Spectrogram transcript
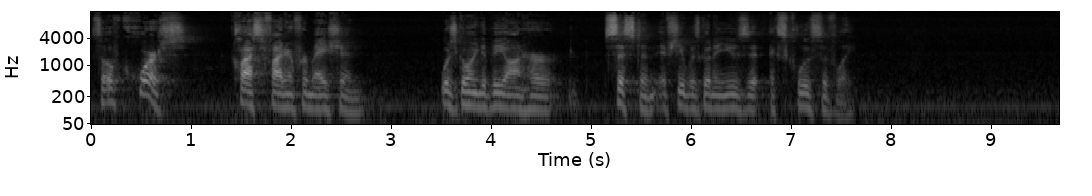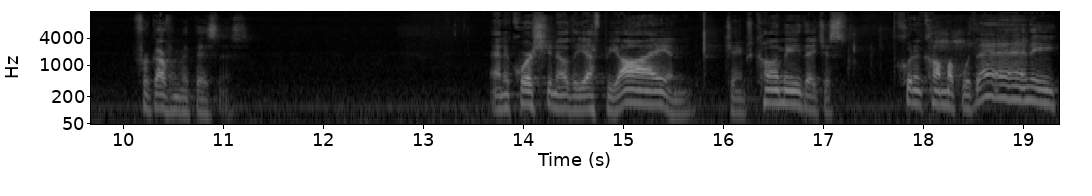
So, of course, classified information was going to be on her system if she was going to use it exclusively for government business. And of course, you know, the FBI and James Comey, they just couldn't come up with any,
